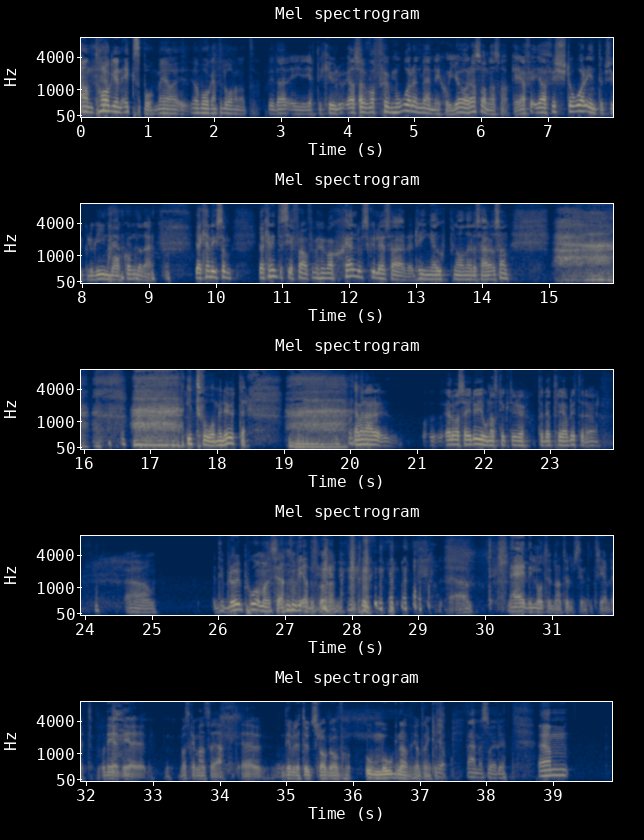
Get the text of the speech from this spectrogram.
Antagligen Expo men jag, jag vågar inte lova något. Det där är ju jättekul. Alltså vad förmår en människa att göra sådana saker? Jag, jag förstår inte psykologin bakom det där. Jag kan liksom jag kan inte se framför mig hur man själv skulle så här ringa upp någon eller så här och sen i två minuter. Jag menar, eller vad säger du Jonas? Tyckte du att det lät trevligt det där? Uh, det beror ju på om man känner vederbörande. uh, nej, det låter naturligtvis inte trevligt. Och det, det vad ska man säga? Uh, det är väl ett utslag av omognad helt enkelt. Jo, nej men så är det. Um,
